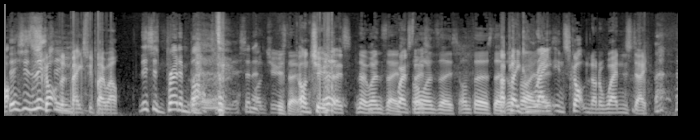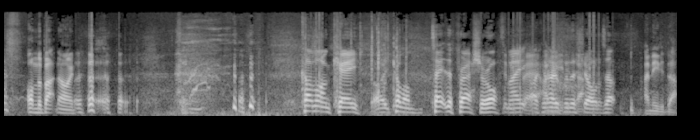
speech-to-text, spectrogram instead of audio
oh, This is Scotland makes me play well This is bread and butter this, isn't it? On? Tuesday. on Tuesdays. no, Wednesdays. Wednesdays. On Wednesdays. On Thursdays. I on play great in Scotland on a Wednesday on the back nine. Come on, Key. Right, come on. Take the pressure off, be mate. fair, I can I open the that. shoulders up. I needed that.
